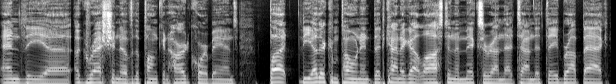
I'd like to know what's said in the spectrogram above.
and the uh, aggression of the punk and hardcore bands. But the other component that kind of got lost in the mix around that time that they brought back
